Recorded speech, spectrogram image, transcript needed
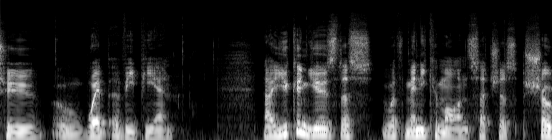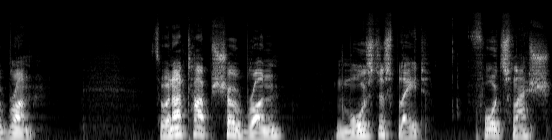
to web VPN. Now you can use this with many commands such as show run. So when I type show run, more is displayed, forward slash,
